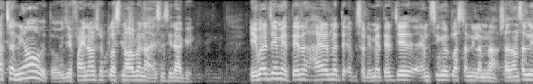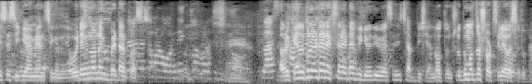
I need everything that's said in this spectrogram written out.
আচ্ছা নেওয়া হবে তো। ওই যে ফাইনাল শর্ট ক্লাস না হবে না এসএসসির আগে? এবার যে মেথের হায়ার মেথ সরি মেথের যে এমসিকিউর ক্লাসটা নিলাম না সাধারণ স্যার নিচে সিকিউ আমি এমসিকিউ নিই ওইটা কিন্তু অনেক বেটার ক্লাস আমার অনেক ক্লাস আর ক্যালকুলেটর এক্সেল এটা ভিডিও দিবে এসএসসি ছাব্বিশে নতুন। শুধুমাত্র শর্ট সিলেবাসের উপর।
